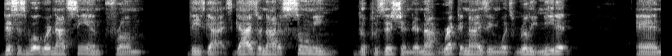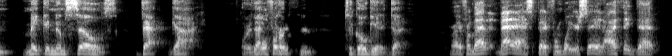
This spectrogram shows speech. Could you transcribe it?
This is what we're not seeing from these guys. Guys are not assuming the position. They're not recognizing what's really needed and making themselves that guy or that Well, from- person to go get it done. Right. From that that aspect, from what you're saying, I think that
